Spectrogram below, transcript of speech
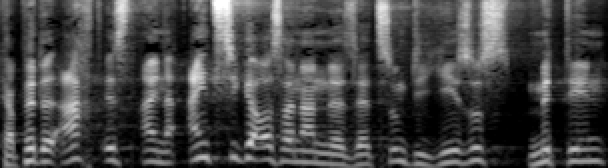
Kapitel 8 ist eine einzige Auseinandersetzung, die Jesus mit den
